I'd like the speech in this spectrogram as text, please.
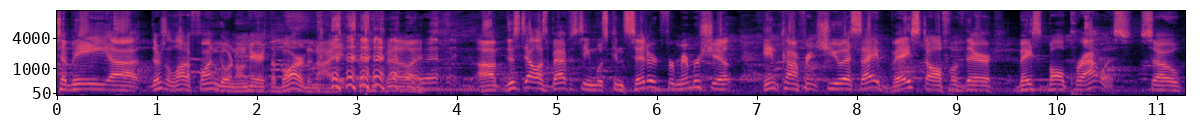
to be. Uh, there's a lot of fun going on here at the bar tonight. uh, this Dallas Baptist team was considered for membership in Conference USA based off of their baseball prowess. So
